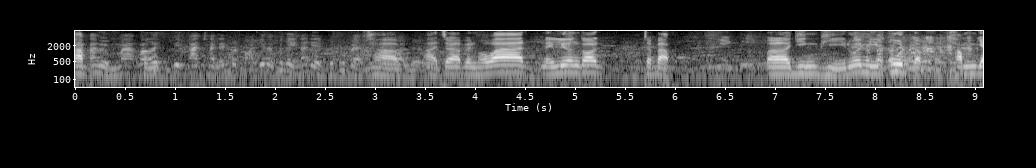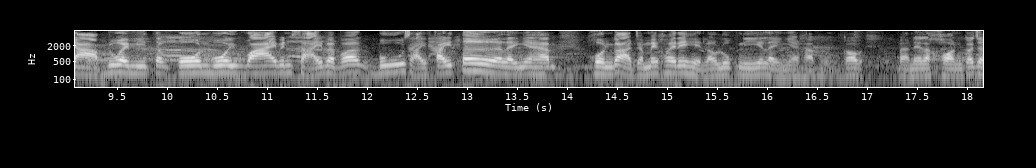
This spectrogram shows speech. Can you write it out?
คือครับมากระหึ่มมากว่าเอ้ยเป็นการใช้เล่นบทบาทที่แบบไม่เคยน่าเดชน์เป็นรูปแบบนี้คมารับก่อนเลยอาจจะเป็นเพราะว่าในเรื่องก็จะแบบเอ่อยิงผีด้วยมีพูดแบบคำหยาบด้วยมีตะโกนโวยวายเป็นสายแบบว่าบู๊สายไฟเตอร์อะไรเงี้ยครับคนก็อาจจะไม่ค่อยได้เห็นเราลุกนี้อะไรเงี้ยครับผมก็แบบในละครก็จะ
